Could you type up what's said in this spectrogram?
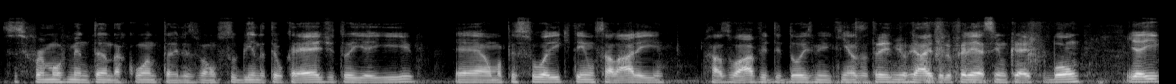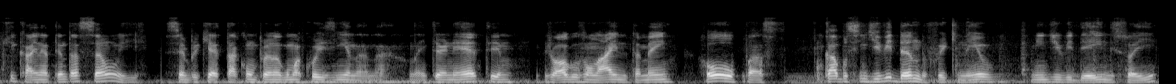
Se você for movimentando a conta, eles vão subindo teu crédito e aí é uma pessoa aí que tem um salário razoável de 2.500 a 3.000 reais, ele oferece um crédito bom e aí que cai na tentação e sempre quer estar tá comprando alguma coisinha na, na, na, internet, jogos online também, roupas, acabo se endividando, foi que nem eu me endividei nisso aí.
